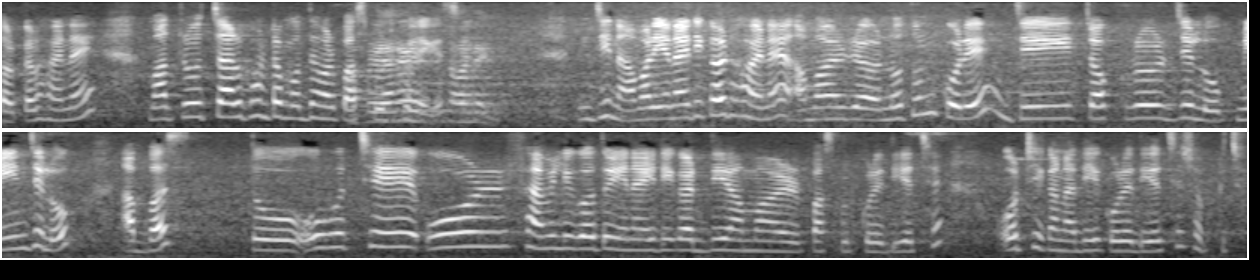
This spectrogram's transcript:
দরকার হয় নাই। মাত্র চার ঘণ্টার মধ্যে আমার পাসপোর্ট হয়ে গেছে। জি না আমার এনআইডি কার্ড হয় না আমার নতুন করে যে চক্রর যে লোক মেইন যে লোক আব্বাস তো ও হচ্ছে ওর ফ্যামিলিগত এনআইডি কার্ড দিয়ে আমার পাসপোর্ট করে দিয়েছে। ওর ঠিকানা দিয়ে করে দিয়েছে সব কিছু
